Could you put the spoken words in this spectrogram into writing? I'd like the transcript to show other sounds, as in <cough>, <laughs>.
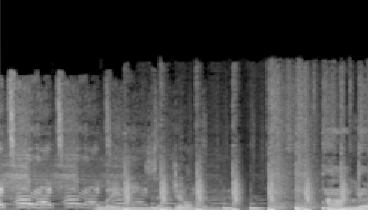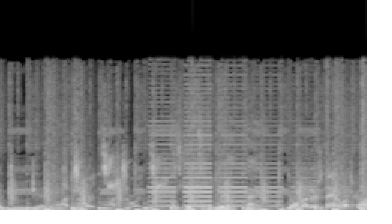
right, all right, all right. Ladies and gentlemen, I'm your DJ. Enjoy, enjoy. Let's get to the real thing. I don't understand what's going on.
